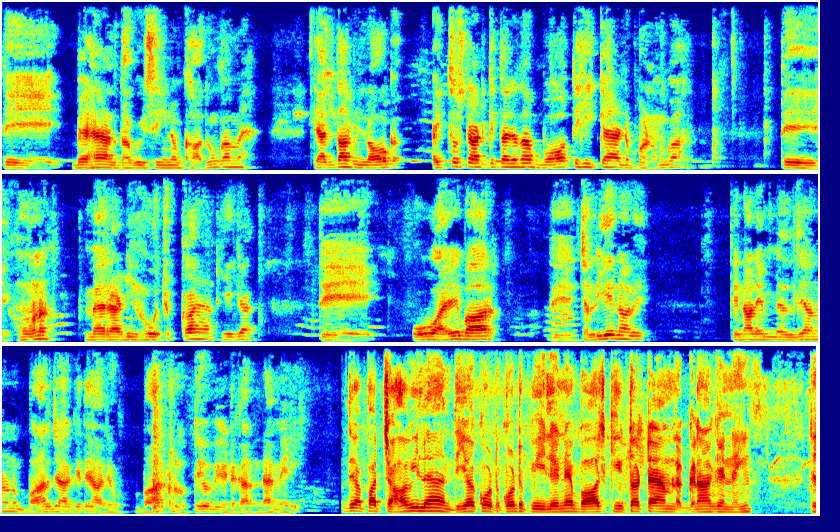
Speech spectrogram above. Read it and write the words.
ਤੇ ਬਹਿਣ ਦਾ ਕੋਈ ਸੀਨ ਵਿਖਾ ਦੂੰਗਾ ਮੈਂ। ਤੇ ਅੱਜ ਦਾ ਵਲੌਗ ਇੱਥੋਂ ਸਟਾਰਟ ਕੀਤਾ ਜਾਂਦਾ, ਬਹੁਤ ਹੀ ਘੈਂਟ ਬਣੂਗਾ। ਤੇ ਹੁਣ ਮੈਂ ਰੈਡੀ ਹੋ ਚੁੱਕਾ ਹਾਂ, ਠੀਕ ਹੈ ਤੇ ਉਹ ਆਏ ਬਾਹਰ, ਤੇ ਚੱਲੀਏ ਨਾਲੇ। ਤੇ ਨਾਲੇ ਮਿਲਦੇ ਆ ਉਹਨਾਂ ਨੂੰ ਬਾਹਰ ਜਾ ਕੇ ਤੇ ਆਜੋ ਬਾਹਰ ਖਲੋਤੇ ਹੋ ਵੇਟ ਕਰਨ ਦਾ ਮੇਰੀ। ਤੇ ਆਪਾਂ ਚਾਹ ਵੀ ਲੈ ਆਂਦੀ ਆ ਘੁੱਟ ਘੁੱਟ ਪੀ ਲੈਨੇ ਬਾਅਦ ਚ ਕੀ ਪਤਾ ਟਾਈਮ ਲੱਗਣਾ ਕਿ ਨਹੀਂ। ਤੇ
